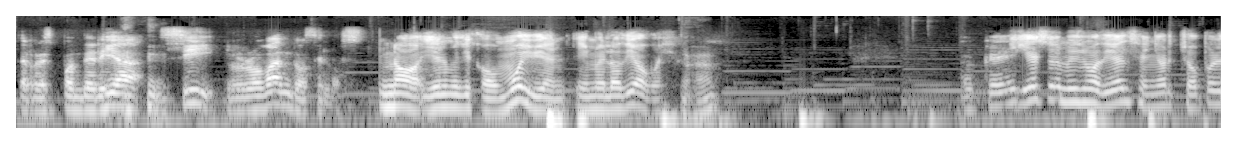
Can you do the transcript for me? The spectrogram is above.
te respondería, sí, robándoselos. No, y él me dijo, muy bien. Y me lo dio, güey. Ajá. Ok. Y ese mismo día el señor Chopper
